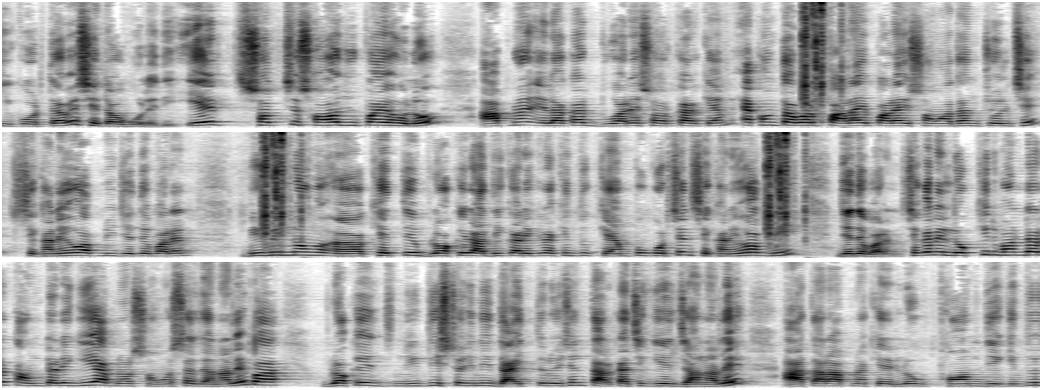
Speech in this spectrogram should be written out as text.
কি করতে হবে সেটাও বলে দিই। এর সবচেয়ে সহজ উপায় হলো আপনার এলাকার দুয়ারে সরকার ক্যাম্প। এখন তো আবার পাড়ায় পাড়ায় সমাধান চলছে, সেখানেও আপনি যেতে পারেন। বিভিন্ন ক্ষেত্রে ব্লকের আধিকারিকরা কিন্তু ক্যাম্পও করছেন, সেখানেও আপনি যেতে পারেন। সেখানে লক্ষ্মীর ভাণ্ডার কাউন্টারে গিয়ে আপনার সমস্যা জানালে বা ব্লকের নির্দিষ্ট যিনি দায়িত্ব রয়েছেন তার কাছে গিয়ে জানালে, আর তারা আপনাকে লোক ফর্ম দিয়ে কিন্তু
